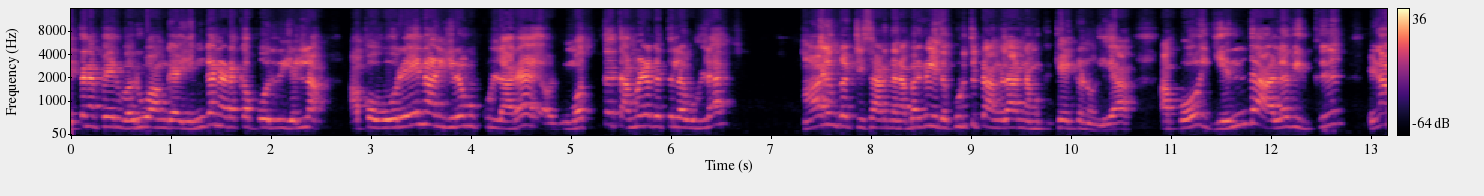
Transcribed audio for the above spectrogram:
எத்தனை பேர் வருவாங்க? எங்க நடக்க போறது எல்லாம். அப்போ ஒரே நாள் இரவுக்குள்ளார மொத்த தமிழகத்துல உள்ள ஆளும் கட்சி சார்ந்த நபர்கள் இதை கொடுத்துட்டாங்களான்னு நமக்கு கேட்கணும் இல்லையா? அப்போ எந்த அளவிற்கு ஏன்னா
